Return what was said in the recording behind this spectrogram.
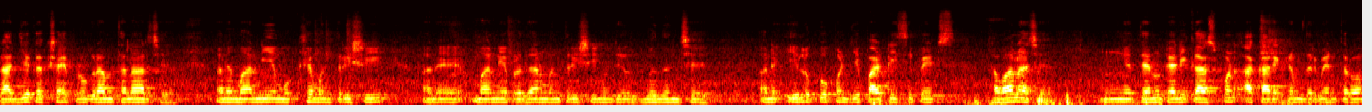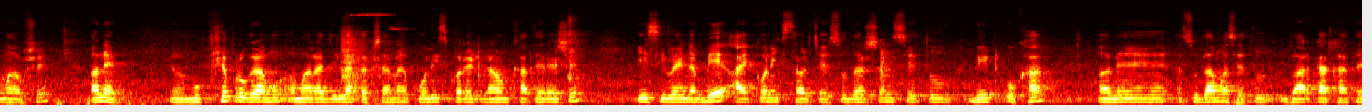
રાજ્ય કક્ષાએ પ્રોગ્રામ થનાર છે અને માનનીય મુખ્યમંત્રીશ્રી અને માનનીય પ્રધાનમંત્રીશ્રીનું જે ઉદ્બોધન છે અને એ લોકો પણ જે પાર્ટિસિપેટ્સ થવાના છે તેનું ટેલિકાસ્ટ પણ આ કાર્યક્રમ દરમિયાન કરવામાં આવશે. અને મુખ્ય પ્રોગ્રામો અમારા જિલ્લા કક્ષાના પોલીસ પરેડ ગ્રાઉન્ડ ખાતે રહેશે. એ સિવાયના બે આઇકોનિક સ્થળ છે, સુદર્શન સેતુ બેટ ઓખા અને સુદામા સેતુ દ્વારકા ખાતે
